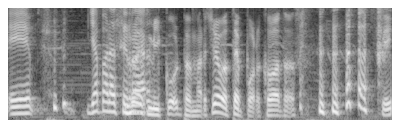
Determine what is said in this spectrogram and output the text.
eh, ya para no cerrar... es mi culpa, March. Yo voté por codos. Sí.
